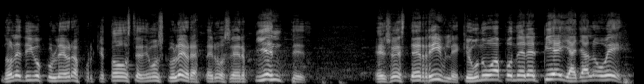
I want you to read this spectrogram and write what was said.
No les digo culebras porque todos tenemos culebras, pero serpientes. Eso es terrible, que uno va a poner el pie y allá lo ve.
